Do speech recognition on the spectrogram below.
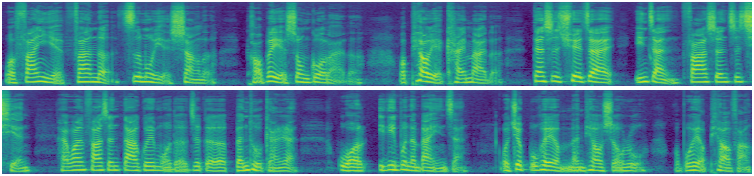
我翻译也翻了，字幕也上了，拷贝也送过来了，我票也开卖了，但是却在影展发生之前，台湾发生大规模的这个本土感染。我一定不能办影展，我就不会有门票收入，我不会有票房，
